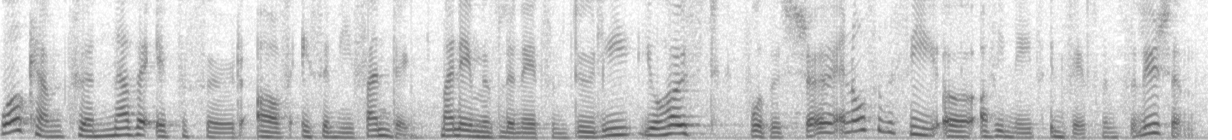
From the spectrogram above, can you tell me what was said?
Welcome to another episode of SME Funding. My name is Lynette Mduli, your host for this show and also the CEO of Innate Investment Solutions.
